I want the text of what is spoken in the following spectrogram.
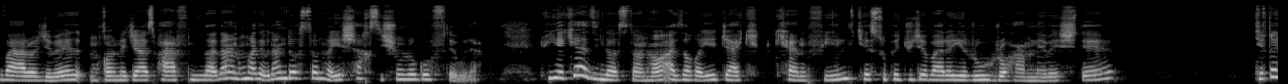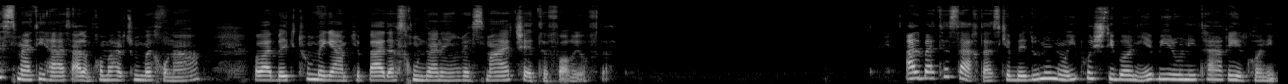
و راجبه قانون جذب حرف می‌زدن. اومده بودن داستانهای شخصیشون رو گفته بودن. توی یکی از این داستان ها از آقای جک کنفیلد که سوپ جوجه برای روح رو هم نوشته یه قسمتی هست الان می‌خوام براتون بخونم و بعد بهتون بگم که بعد از خوندن این قسمت چه اتفاقی افتاد. البته سخت است که بدون نوعی پشتیبانی بیرونی تغییر کنیم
